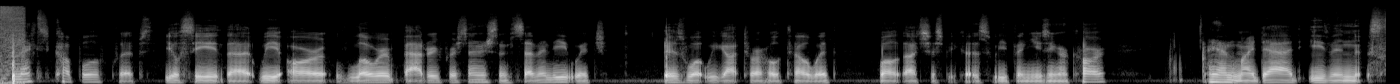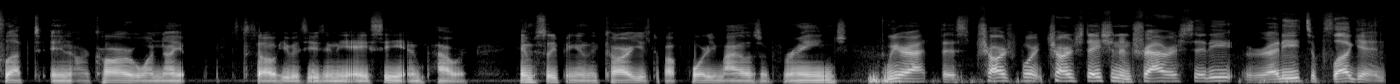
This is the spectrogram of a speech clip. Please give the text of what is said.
the next couple of clips, you'll see that we are lower battery percentage than 70, which is what we got to our hotel with. Well, that's just because we've been using our car. And my dad even slept in our car one night, so he was using the AC and power. Him sleeping in the car used about 40 miles of range. We are at this ChargePoint charge station in Traverse City, ready to plug in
